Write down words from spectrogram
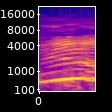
Yeah.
